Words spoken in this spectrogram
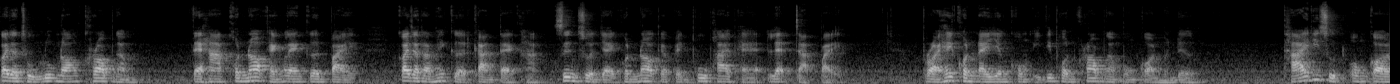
ก็จะถูกลูกน้องครอบงำแต่หากคนนอกแข็งแรงเกินไป ก็จะทำให้เกิดการแตกหัก ซึ่งส่วนใหญ่คนนอกจะเป็นผู้พ่ายแพ้และจากไป ปล่อยให้คนในยังคงอิทธิพลครอบงำองค์กรเหมือนเดิม ท้ายที่สุดองค์กร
